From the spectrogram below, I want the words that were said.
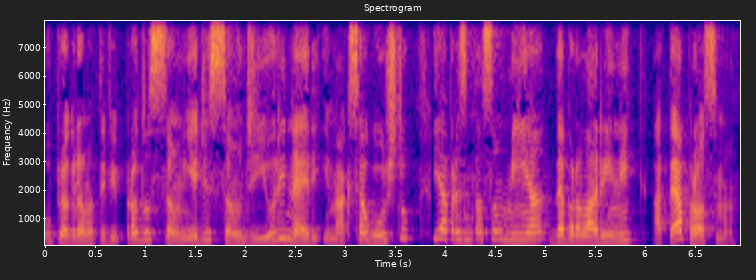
O programa teve produção e edição de Yuri Neri e Max Augusto e a apresentação minha, Débora Larini. Até a próxima!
